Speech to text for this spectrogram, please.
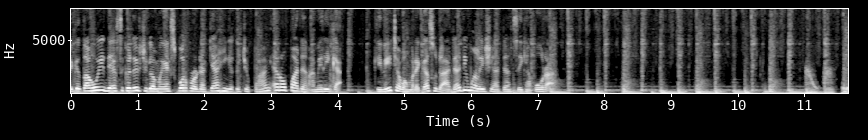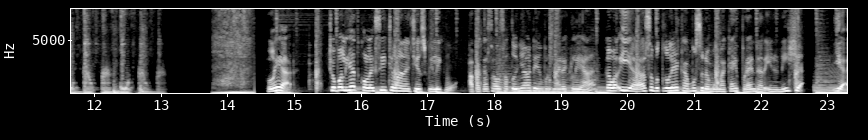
Diketahui The Executive juga mengekspor produknya hingga ke Jepang, Eropa, dan Amerika. Kini cabang mereka sudah ada di Malaysia dan Singapura. Lea, coba lihat koleksi celana jeans milikmu. Apakah salah satunya ada yang bermerek Lea? Kalau iya, sebetulnya kamu sudah memakai brand dari Indonesia. Ya,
